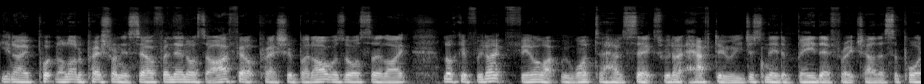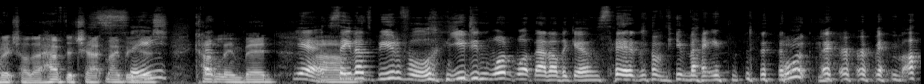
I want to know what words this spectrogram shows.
you know putting a lot of pressure on yourself, and then also I felt pressure, but I was also like, look, if we don't feel like we want to have sex, we don't have to. We just need to be there for each other, support each other, have the chat, maybe See? just cuddle in bed. Yeah, Um, see, that's beautiful. You didn't want what that other girl said of your mate. what? I Remember?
